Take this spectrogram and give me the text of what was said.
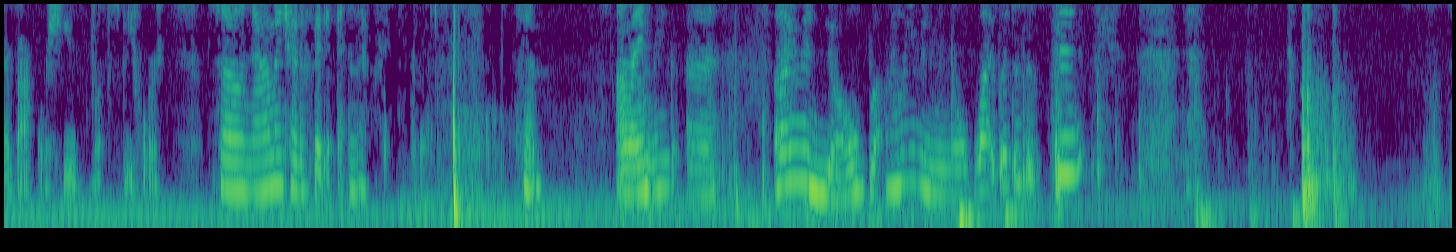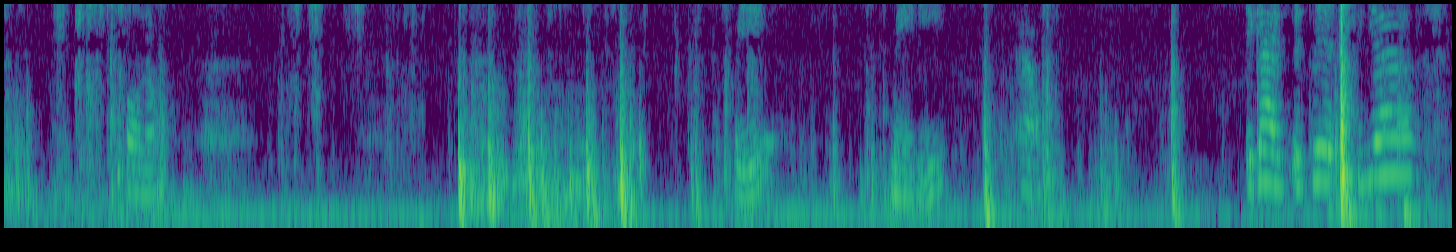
her back where she was before. So now I'm gonna try to fit it in there. Hmm. I might make uh, I don't even know, but I don't even know why, but does it fit? Oh no. Wait. Maybe. Ow. Hey guys, it fits. Yes.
